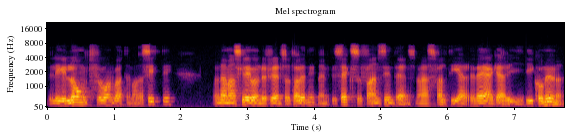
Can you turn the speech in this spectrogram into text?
Det ligger långt från Guatemala City. Och när man skrev under fredsavtalet 1996 så fanns inte ens några asfalterade vägar i, i kommunen.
